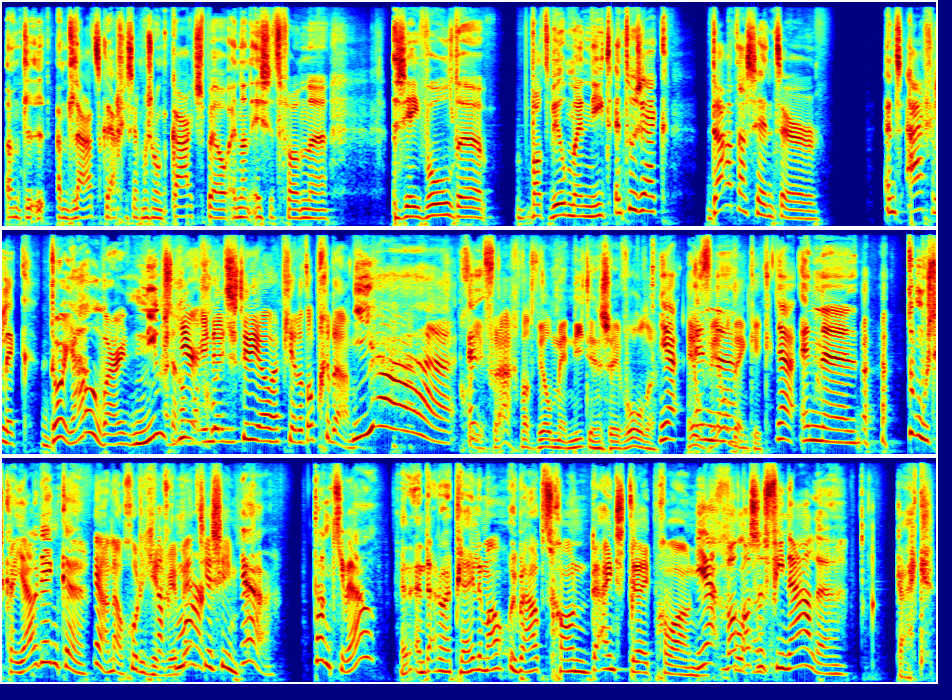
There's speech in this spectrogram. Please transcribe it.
Aan het, aan het laatst krijg je zeg maar zo'n kaartspel. En dan is het van uh, Zeewolde, wat wil men niet? En toen zei ik, datacenter. En het is eigenlijk door jou waar nieuws Hier in goed... deze studio heb je dat opgedaan. Ja. Goeie en... vraag. Wat wil men niet in Zeewolde? Ja, Heel en, veel, uh, denk ik. Ja, en toen moest ik aan jou denken. Ja, nou goed dat je Dag, er weer Mark. bent, Jessim. Ja, dankjewel. En, en daardoor heb je helemaal, überhaupt gewoon de eindstreep gewoon... Ja, wat was een finale. Kijk.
